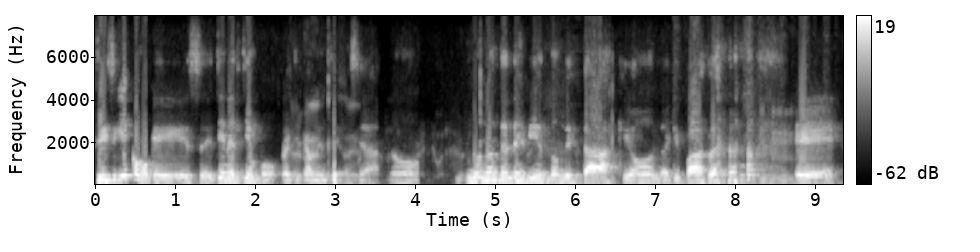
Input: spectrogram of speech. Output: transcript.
Sí, sí, es como que se detiene el tiempo prácticamente. O sea, no, no, no entendés bien dónde estás, qué onda, qué pasa. Eh,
